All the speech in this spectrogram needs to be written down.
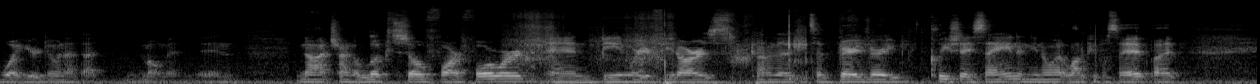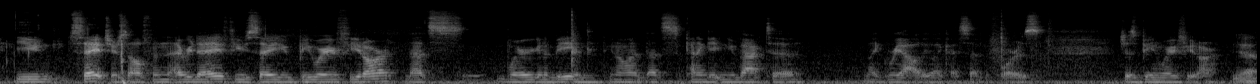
what you're doing at that moment and not trying to look so far forward and being where your feet are is kind of the, it's a very very cliche saying and you know what? A lot of people say it but you say it to yourself and every day if you say you be where your feet are that's where you're going to be and you know what? That's kind of getting you back to like reality like i said before is just being where your feet are. Yeah. yeah,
